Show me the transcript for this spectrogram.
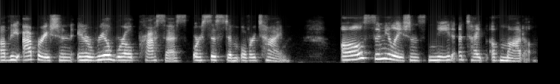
of the operation in a real world process or system over time. All simulations need a type of model.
